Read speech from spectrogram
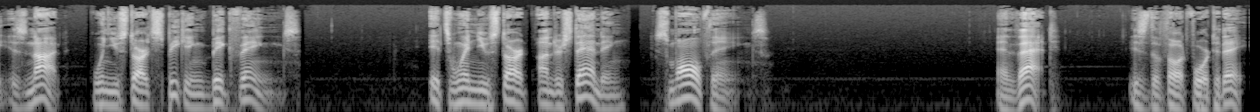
is not when you start speaking big things. It's when you start understanding small things. And that is the thought for today.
